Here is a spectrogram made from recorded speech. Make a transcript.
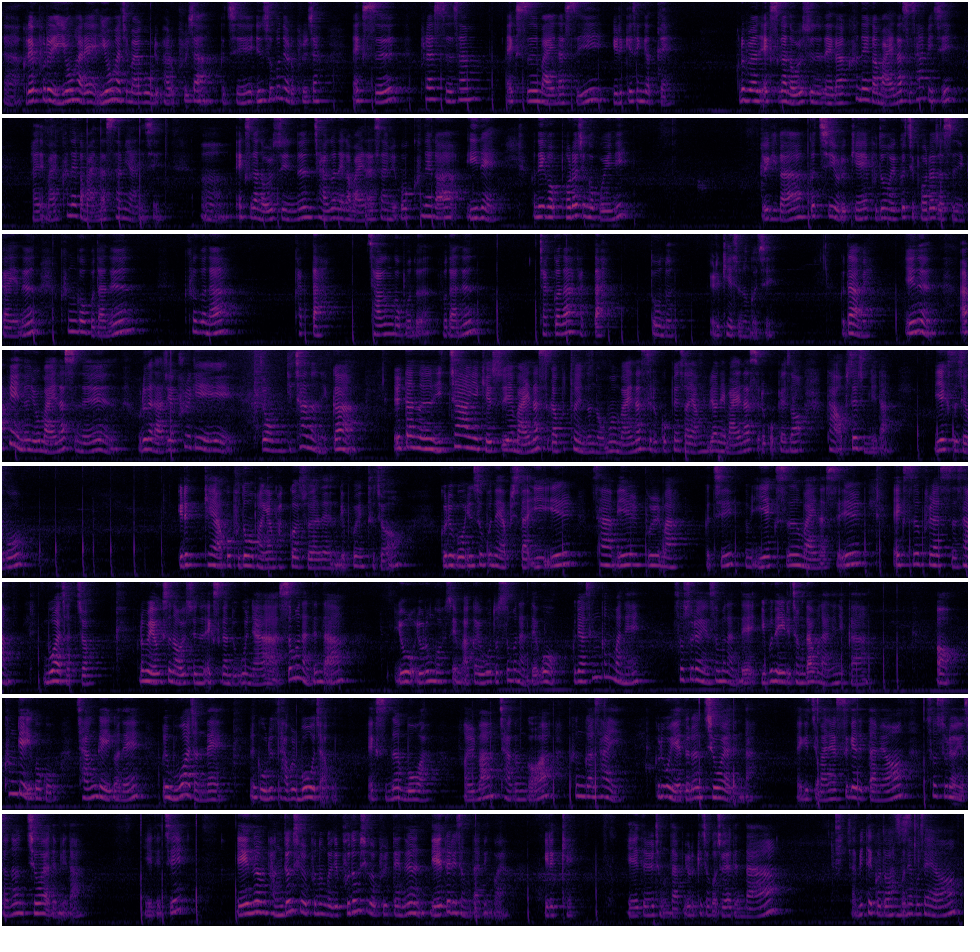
자, 그래프를 이용하래. 이용하지 말고 우리 바로 풀자. 그치? 인수분해로 풀자. x 플러스 3, x 마이너스 2 이렇게 생겼대. 그러면 x가 넣을 수 있는 애가 큰 애가 마이너스 3이지. 아니, 마- 큰 애가 마이너스 3이 아니지. 어, x가 넣을 수 있는 작은 애가 마이너스 3이고 큰 애가 2네. 근데 이거 벌어진 거 보이니? 여기가 끝이 이렇게 부동의 끝이 벌어졌으니까 얘는 큰 거보다는 크거나 같다. 작은 거보다는 작거나 같다. 또는 이렇게 해주는 거지. 그 다음에 얘는 앞에 있는 요 마이너스는 우리가 나중에 풀기 좀 귀찮으니까 일단은 2차항의 개수에 마이너스가 붙어 있는 놈은 마이너스를 곱해서 양변에 마이너스를 곱해서 다 없애줍니다. 2x제곱 이렇게 하고 부동호 방향 바꿔줘야 되는 게 포인트죠. 그리고 인수분해 합시다. 2, 1, 3, 1, 뿔마. 그치? 그럼 2x 마이너스 1, x 플러스 3 모아졌죠. 그러면 여기서 나올 수 있는 x가 누구냐? 쓰면 안 된다. 요, 요런 거, 쌤, 아까 요것도 쓰면 안 되고, 그냥 생각만 해. 서술형에 쓰면 안 돼. 2분의 1이 정답은 아니니까. 어, 큰 게 이거고, 작은 게 이거네. 모아졌네. 그러니까 우리도 답을 모으자고. x는 모아. 얼마? 작은 거와 큰 거 사이. 그리고 얘들은 지워야 된다. 알겠지? 만약에 쓰게 됐다면 서술형에서는 지워야 됩니다. 이해되지? 얘는 방정식을 푸는 거지 부등식을 풀 때는 얘들이 정답인 거야. 이렇게 얘들 정답 이렇게 적어줘야 된다. 자 밑에 것도 한번 해보세요.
